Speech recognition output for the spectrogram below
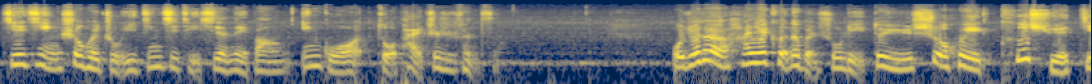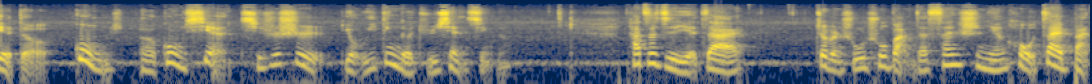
接近社会主义经济体系的那帮英国左派知识分子，我觉得哈耶克那本书里对于社会科学界的贡呃贡献其实是有一定的局限性的。他自己也在这本书出版的三十年后再版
